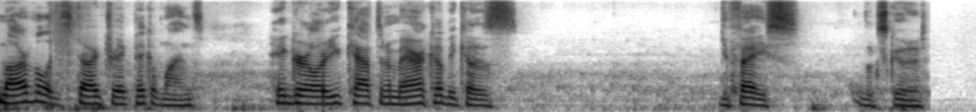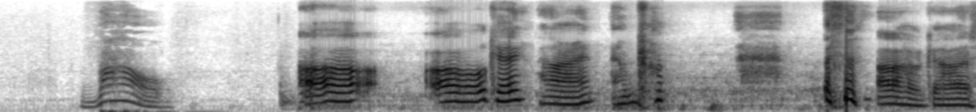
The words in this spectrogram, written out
Marvel and Star Trek pickup lines. Hey girl, are you Captain America? Because your face looks good. Wow. Uh Oh, okay. All right. oh god.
